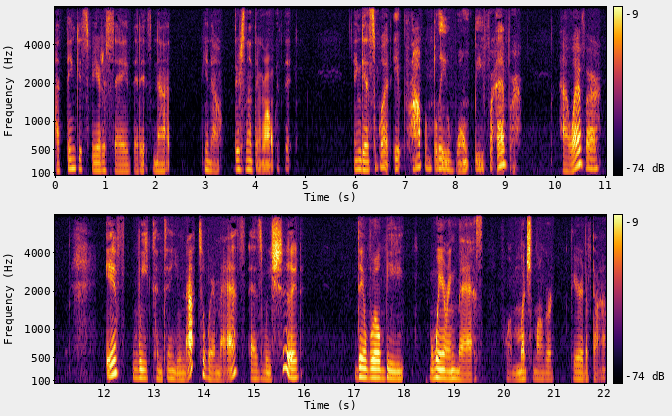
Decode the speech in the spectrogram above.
I think it's fair to say that it's not, you know, there's nothing wrong with it. And guess what? It probably won't be forever. However, if we continue not to wear masks as we should, then we'll be wearing masks for a much longer period of time.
